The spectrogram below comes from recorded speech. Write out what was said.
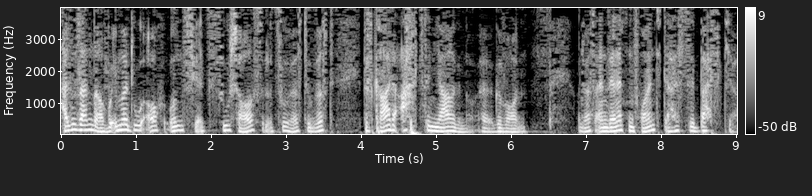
Hallo Sandra, wo immer du auch uns jetzt zuschaust oder zuhörst, du wirst, bist gerade 18 Jahre äh, geworden. Und du hast einen sehr netten Freund, der heißt Sebastian.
